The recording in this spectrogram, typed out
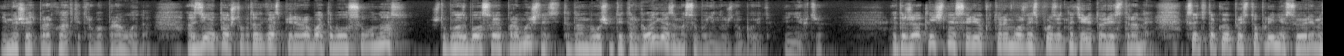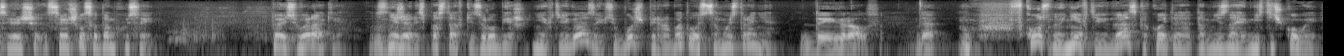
и мешать прокладке трубопровода, а сделать так, чтобы этот газ перерабатывался у нас, чтобы у нас была своя промышленность, тогда в общем-то, и торговать газом особо не нужно будет, и нефтью. Это же отличное сырье, которое можно использовать на территории страны. Кстати, такое преступление в свое время совершил Саддам Хусейн. То есть в Ираке угу. снижались поставки за рубеж нефти и газа, и все больше перерабатывалось в самой стране. Доигрался. Да. Ну, вкусную нефть и газ какой-то там, не знаю, местечковый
